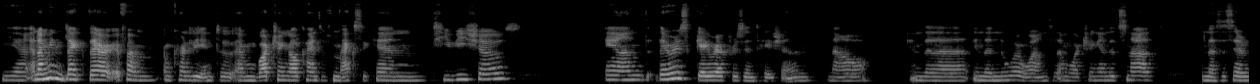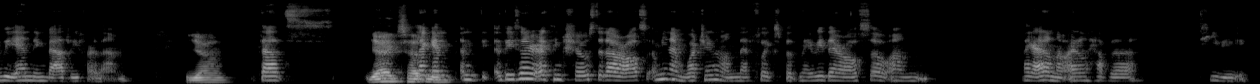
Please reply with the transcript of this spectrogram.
Yeah, and I mean, like there, if I'm I'm currently into, I'm watching all kinds of Mexican TV shows, and there is gay representation now in the in the newer ones I'm watching, and it's not necessarily ending badly for them. Yeah. That's Yeah, exactly. like, and, and th- these are I think shows that are also. I mean, I'm watching them on Netflix, but maybe they're also on. Like I don't know, I don't have a TV,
